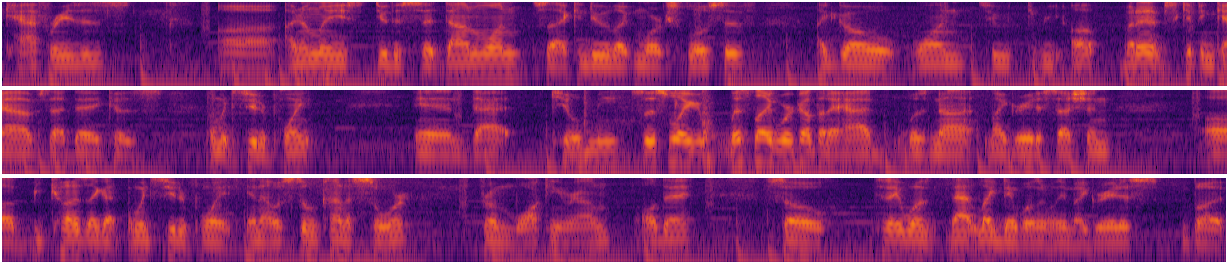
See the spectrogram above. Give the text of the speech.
calf raises. Uh, I normally do the sit down one so I can do like more explosive. I go one, two, three up, but I ended up skipping calves that day because I went to Cedar Point and that killed me. So this leg, this leg workout that I had was not my greatest session uh, because I got I went to Cedar Point and I was still kind of sore from walking around all day. So today was that leg day wasn't really my greatest, but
